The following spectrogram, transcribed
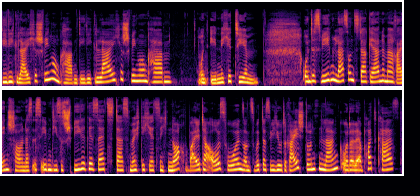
die die gleiche Schwingung haben, die die gleiche Schwingung haben und ähnliche Themen. Und deswegen lass uns da gerne mal reinschauen. Das ist eben dieses Spiegelgesetz. Das möchte ich jetzt nicht noch weiter ausholen, sonst wird das Video drei Stunden lang oder der Podcast.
